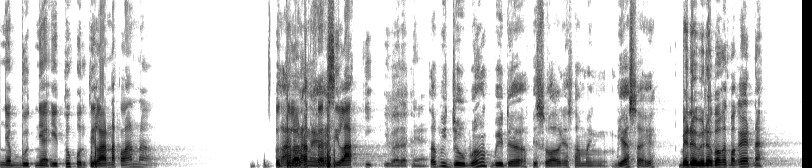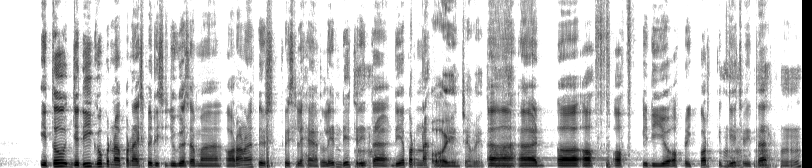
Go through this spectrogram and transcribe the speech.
nyebutnya itu kuntilanak lanang. Kuntilanak Lanang ya? versi laki ibaratnya. Tapi jauh banget beda visualnya sama yang biasa ya. Beda-beda banget makanya nah itu jadi gue pernah pernah ekspedisi juga sama orang namanya Fris- Frisley Herlin dia cerita dia pernah Oh yang cewek itu. uh, uh, uh, of of video of record gitu, dia cerita Mm-mm.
